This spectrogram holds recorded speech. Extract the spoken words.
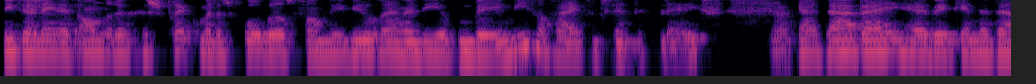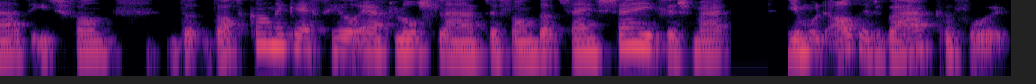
niet alleen het andere gesprek, maar dat voorbeeld van die wielrenner die op een BMI van 25 bleef. Ja, ja daarbij heb ik inderdaad iets van, dat kan ik echt heel erg loslaten van, dat zijn cijfers, maar je moet altijd waken voor,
